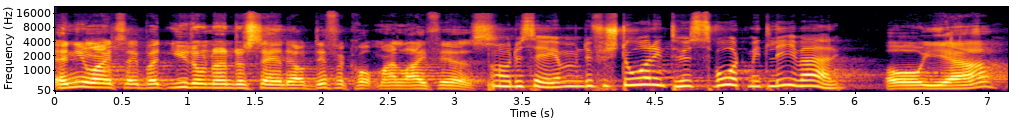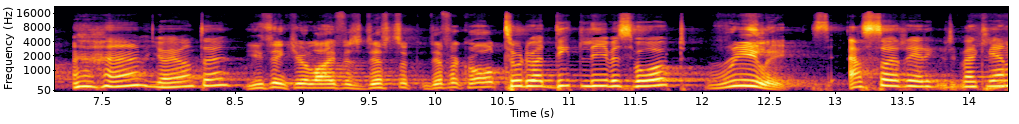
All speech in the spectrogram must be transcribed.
And you might say, but you don't understand how difficult my life is. Och du säger, "Ja, men du förstår inte hur svårt mitt liv är. Oh, yeah? Aha, gör jag inte? You think your life is dif- difficult? Tror du att ditt liv är svårt? Really? Alltså, verkligen?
